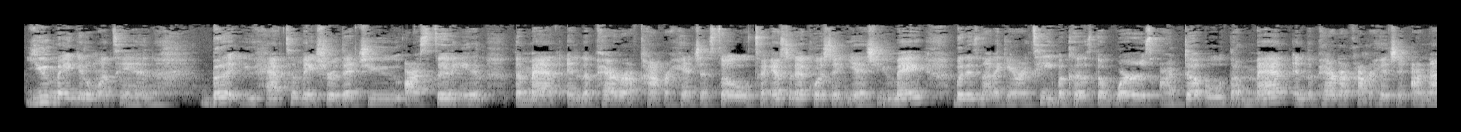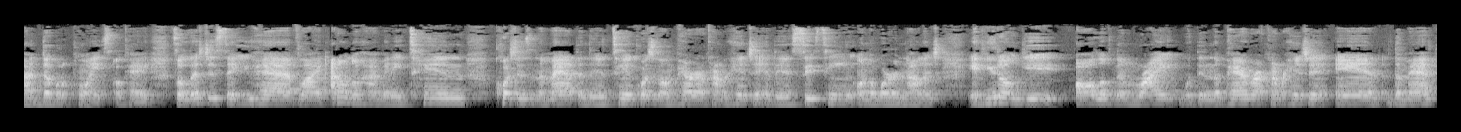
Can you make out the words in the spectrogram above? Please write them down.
You may get a 110 but you have to make sure that you are studying the math and the paragraph comprehension. So to answer that question, yes, you may, but it's not a guarantee because the words are double. The math and the paragraph comprehension are not double the points, okay? So let's just say you have like, I don't know how many, 10 questions in the math and then 10 questions on paragraph comprehension and then 16 on the word knowledge. If you don't get all of them right within the paragraph comprehension and the math,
